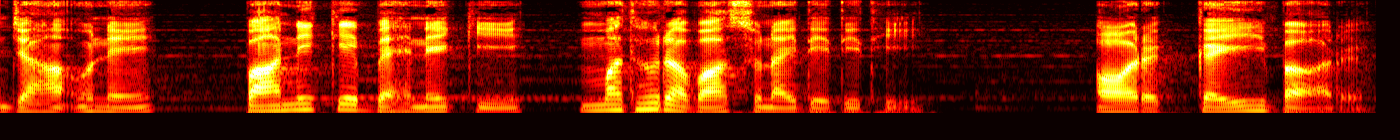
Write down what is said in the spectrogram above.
जहाँ उन्हें पानी के बहने की मधुर आवाज़ सुनाई देती थी। और कई बार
